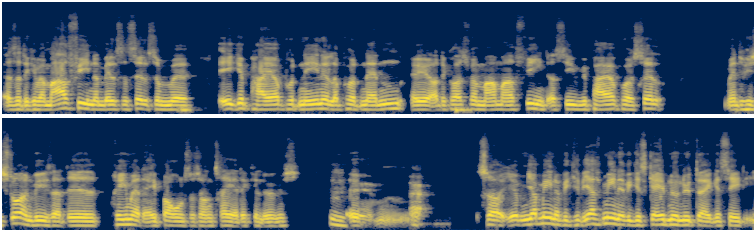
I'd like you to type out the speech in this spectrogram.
Altså, det kan være meget fint at melde sig selv som øh, ikke peger på den ene eller på den anden, øh, og det kan også være meget, meget fint at sige, at vi peger på os selv. Men historien viser, at det primært er i Borgen sæson 3, at det kan lykkes. Mm. Øhm, ja. Så jamen, jeg, mener, vi kan, jeg mener, vi kan skabe noget nyt, der ikke er set i,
